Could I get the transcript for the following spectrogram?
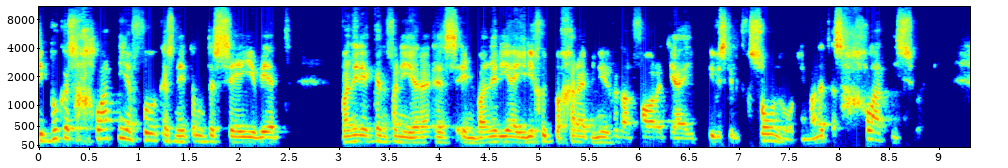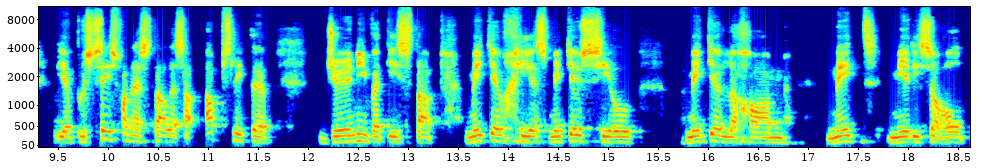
Die boek is glad nie 'n fokus net om te sê jy weet wanneer jy kind van die Here is en wanneer jy hierdie goed begryp en hierdie goed aanvaar dat jy iewes skielik gesond word nie, want dit is glad nie so nie. Jou proses van herstel is 'n absolute journey wat jy stap met jou gees, met jou siel, met jou liggaam, met mediese hulp,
